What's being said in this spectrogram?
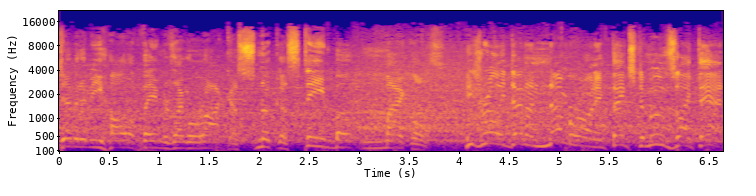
WWE Hall of Famers like Rocca, Snuka, Steamboat, and Michaels. He's really done a number on him thanks to moves like that.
